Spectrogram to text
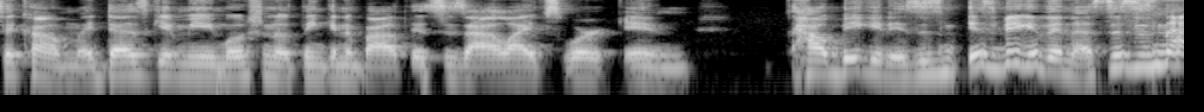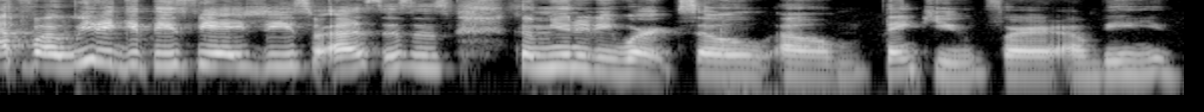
to come. It does get me emotional thinking about this is our life's work and how big it is. It's, it's bigger than us. This is not for we didn't get these PhDs for us. This is community work. So um, thank you for um, being you.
